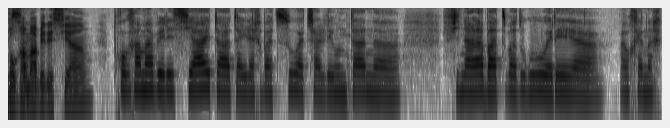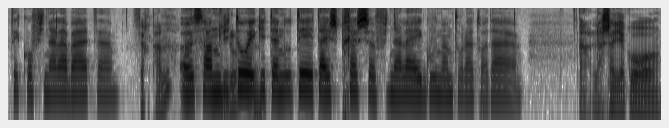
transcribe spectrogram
Programa berezia? Programa berezia eta tailer batzu atxalde untan uh, finala bat badugu ere uh, aurren arteko finala bat. Zertan? Uh, Zan bito egiten dute eta espres finala egun antolatua da. Ah, lasaiako...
